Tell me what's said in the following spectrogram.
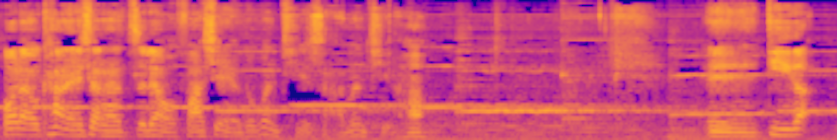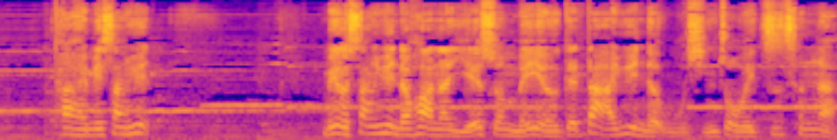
后来我看了一下他的资料，我发现有个问题，啥问题哈？嗯，第一个，他还没上运，没有上运的话呢，也就是说没有一个大运的五行作为支撑啊，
